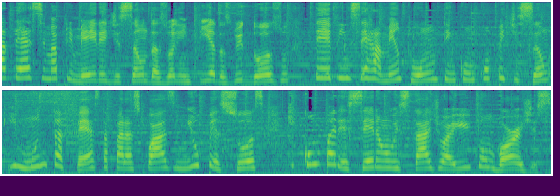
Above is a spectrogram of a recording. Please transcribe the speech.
A 11ª edição das Olimpíadas do Idoso teve encerramento ontem com competição e muita festa para as quase mil pessoas que compareceram ao estádio Ayrton Borges.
